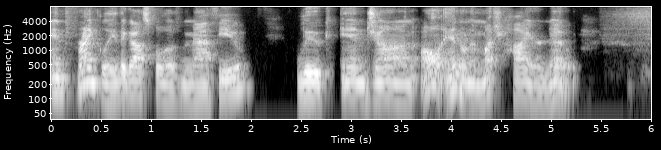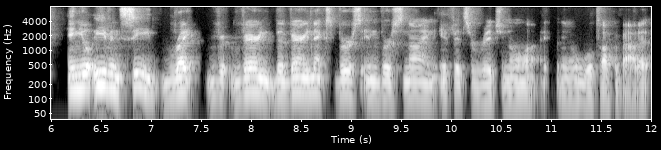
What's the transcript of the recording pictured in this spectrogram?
And frankly the gospel of matthew luke and john all end on a much higher note. And you'll even see right very the very next verse in verse 9 if it's original you know we'll talk about it.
